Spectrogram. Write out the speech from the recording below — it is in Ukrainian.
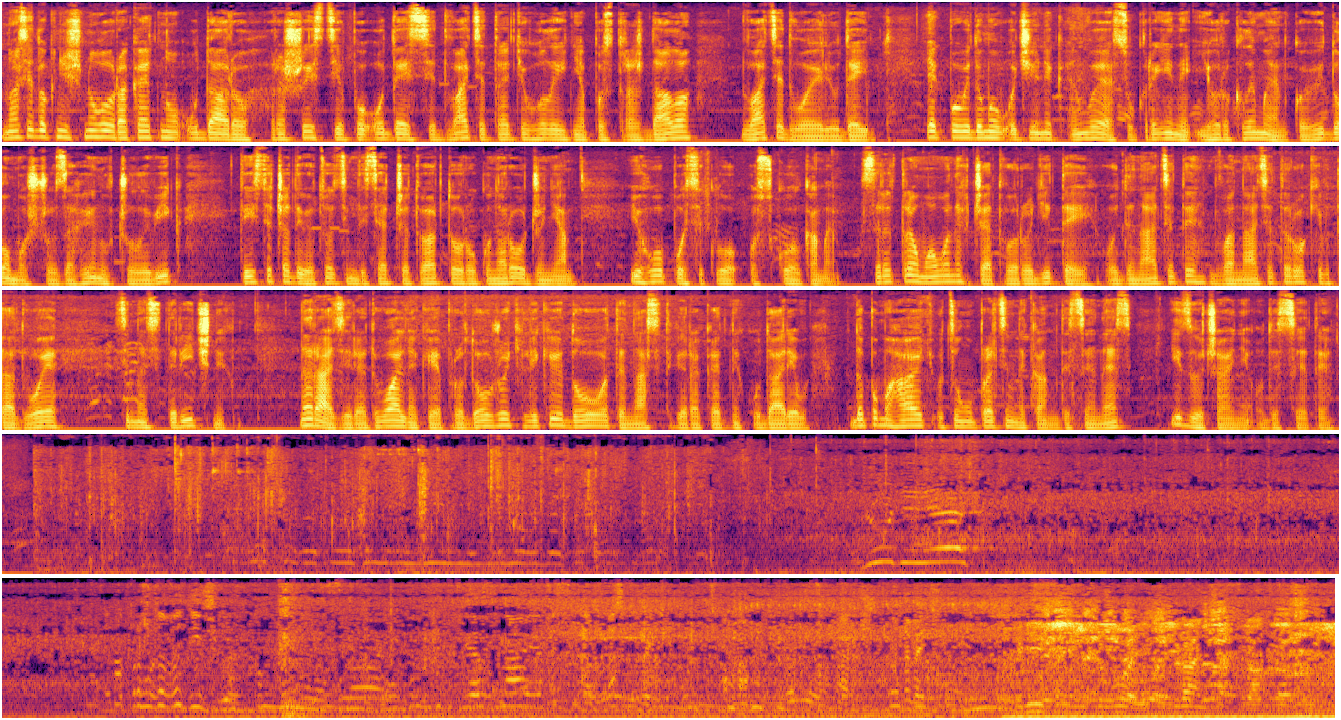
Внаслідок нічного ракетного удару рашистів по Одесі 23 липня постраждало 22 людей. Як повідомив очільник МВС України Ігор Клименко, відомо, що загинув чоловік 1974 року народження. Його посікло осколками. Серед травмованих четверо дітей 11, 12 років та двоє 17-річних. Наразі рятувальники продовжують ліквідовувати наслідки ракетних ударів, допомагають у цьому працівникам ДСНС і звичайні одесити. Просто водичка. Я знаю. Рішення живої, раньше сразу.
